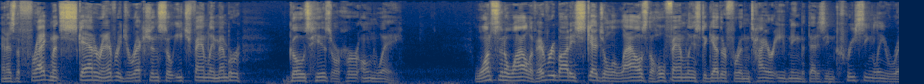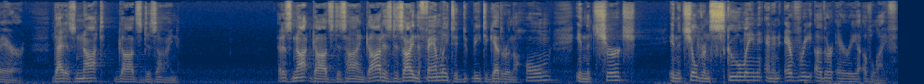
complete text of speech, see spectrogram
And as the fragments scatter in every direction, so each family member goes his or her own way. Once in a while, if everybody's schedule allows, the whole family is together for an entire evening, but that is increasingly rare. That is not God's design. That is not God's design. God has designed the family to be together in the home, in the church, in the children's schooling, and in every other area of life.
